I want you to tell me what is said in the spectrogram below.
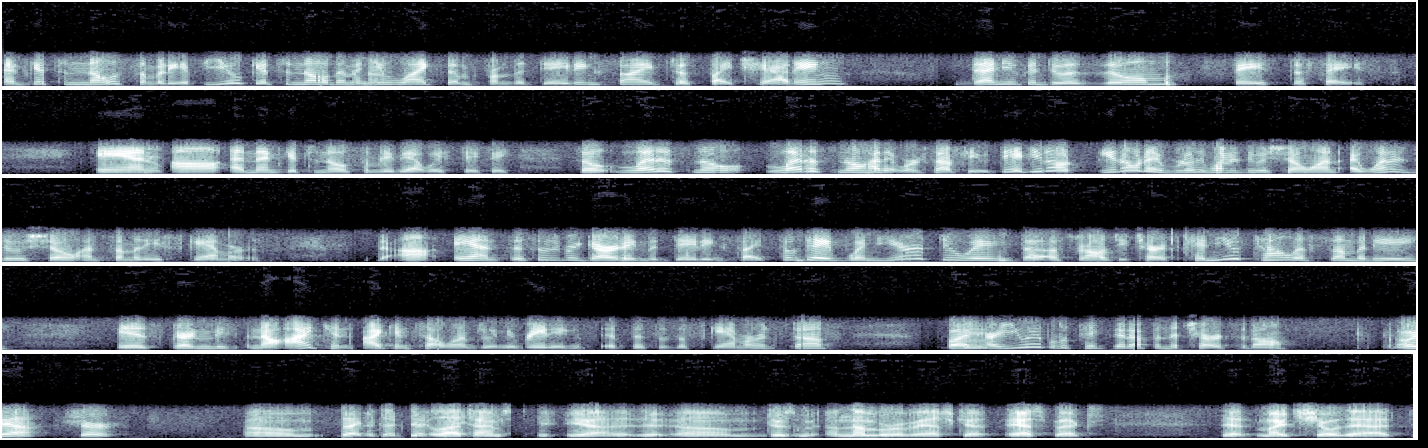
and get to know somebody. If you get to know them and you like them from the dating site just by chatting, then you can do a Zoom face to face, and uh, and then get to know somebody that way, Stacy. So let us know let us know how that works out for you, Dave. You know you know what I really want to do a show on? I want to do a show on some of these scammers. Uh, and this is regarding the dating sites. So, Dave, when you're doing the astrology charts, can you tell if somebody is starting to now I can I can tell when I'm doing the readings if this is a scammer and stuff. But Mhm. are you able to pick that up in the charts at all? Oh yeah, sure. Um, Good, good, good, A lot of times, yeah. Um, there's a number of aspects that might show that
